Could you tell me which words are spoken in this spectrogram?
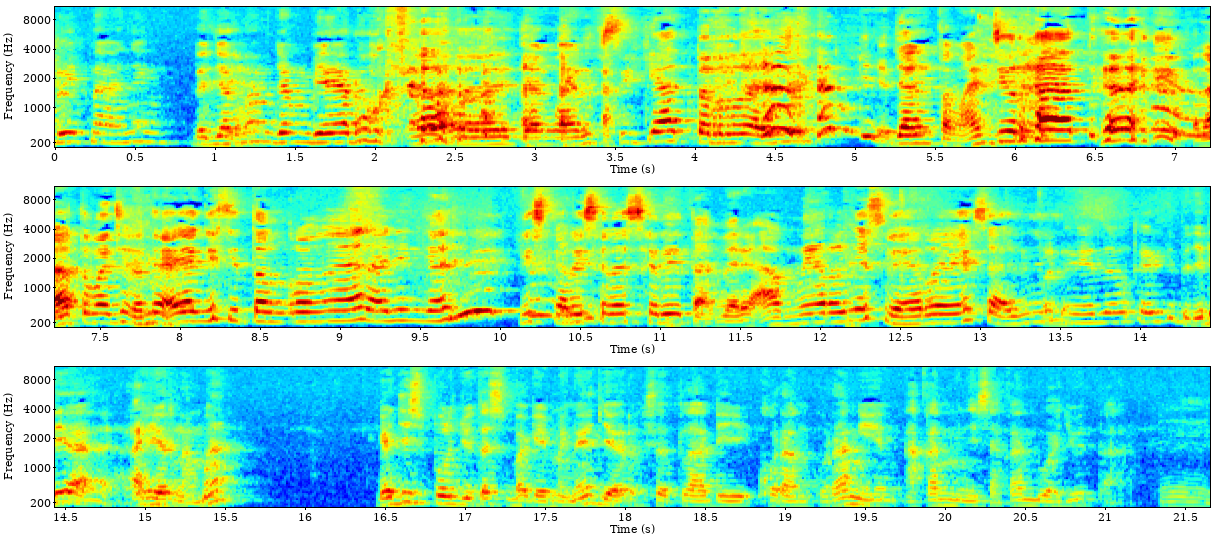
duit anjing dan Iya. jangan jangan biaya dokter Oh, jangan main psikiater anjing. Jangan teman curhat. Padahal teman curhatnya aya geus di tongkrongan anjing kan. Geus kali seri tak bere amer geus beres anjing. pada itu kayak gitu jadi ya, akhir nama gaji 10 juta sebagai manajer setelah dikurang-kurangin akan menyisakan 2 juta Hmm.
